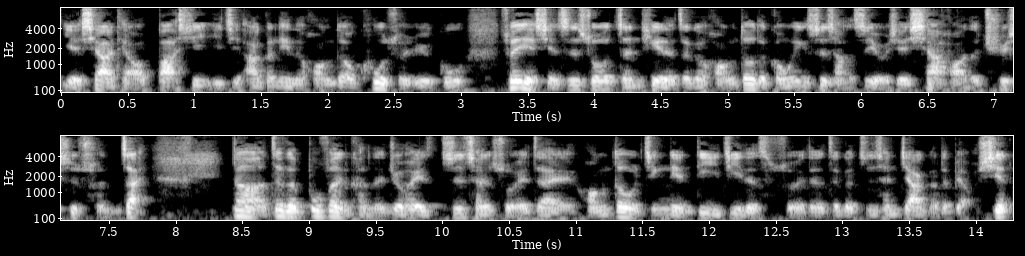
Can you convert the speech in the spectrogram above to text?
也下调巴西以及阿根廷的黄豆库存预估，所以也显示说整体的这个黄豆的供应市场是有一些下滑的趋势存在。那这个部分可能就会支撑所谓在黄豆今年第一季的所谓的这个支撑价格的表现。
